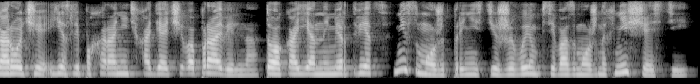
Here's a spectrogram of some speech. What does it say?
Короче, если похоронить ходячего правильно, то окаянный мертвец не сможет принести живым всевозможных несчастий.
